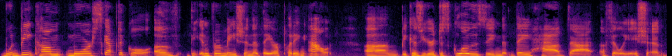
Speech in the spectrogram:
would become more skeptical of the information that they are putting out um, because you're disclosing that they have that affiliation.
